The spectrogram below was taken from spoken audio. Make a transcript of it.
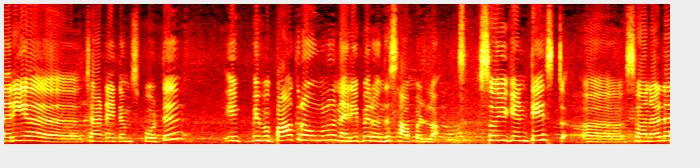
நிறைய சாட் ஐட்டம்ஸ் போட்டு இப் இப்போ பார்க்குறவங்களும் நிறைய பேர் வந்து சாப்பிடலாம். So you can taste so அதனால்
